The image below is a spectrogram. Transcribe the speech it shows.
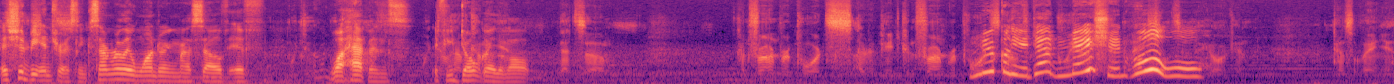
It should be interesting, because I'm really wondering myself if what happens if you don't go to the vault. Um, That's confirmed reports. I repeat, confirmed reports. Nuclear detonation, detonations whoa. New York and Pennsylvania.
